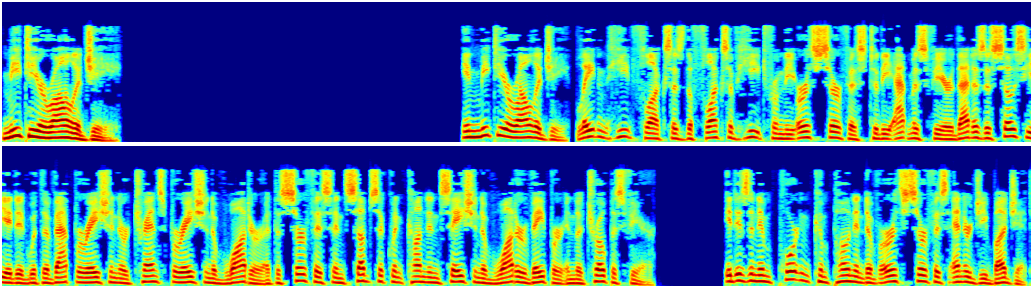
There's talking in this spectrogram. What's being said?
Meteorology In meteorology, latent heat flux is the flux of heat from the Earth's surface to the atmosphere that is associated with evaporation or transpiration of water at the surface and subsequent condensation of water vapor in the troposphere. It is an important component of Earth's surface energy budget.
